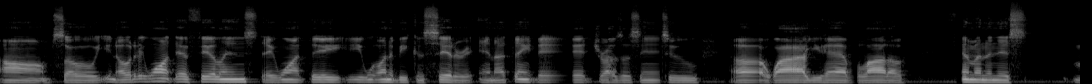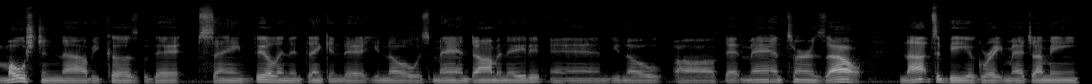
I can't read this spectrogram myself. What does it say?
Um, so you know, they want their feelings. They want they you want to be considerate, and I think that drives us into uh, why you have a lot of feminist motion now because of that same feeling and thinking that you know it's man dominated and you know uh, if that man turns out not to be a great match i mean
